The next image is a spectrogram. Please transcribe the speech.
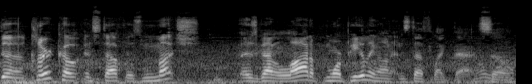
the clear coat and stuff is much, has got a lot of more peeling on it and stuff like that. so,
